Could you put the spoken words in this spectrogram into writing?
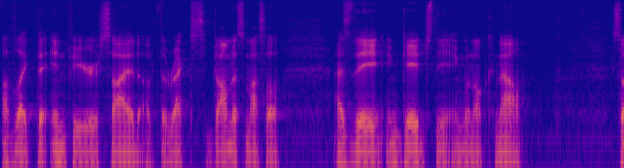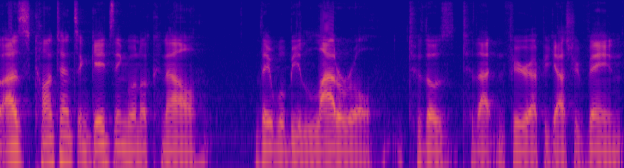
of like the inferior side of the rectus abdominis muscle as they engage the inguinal canal. So as contents engage the inguinal canal, they will be lateral to those to that inferior epigastric vein,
